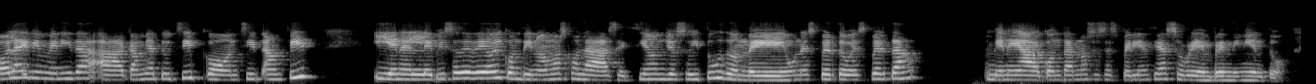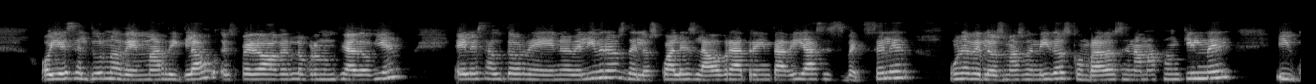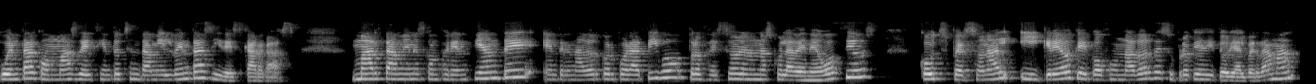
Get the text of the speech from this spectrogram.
Hola y bienvenida a Cambia tu chip con Cheat and Fit. Y en el episodio de hoy continuamos con la sección Yo soy tú, donde un experto o experta viene a contarnos sus experiencias sobre emprendimiento. Hoy es el turno de Marie Clau, espero haberlo pronunciado bien. Él es autor de nueve libros, de los cuales la obra 30 días es bestseller, uno de los más vendidos comprados en Amazon Kindle y cuenta con más de 180.000 ventas y descargas. Mar también es conferenciante, entrenador corporativo, profesor en una escuela de negocios, coach personal y creo que cofundador de su propia editorial, ¿verdad, Mar?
